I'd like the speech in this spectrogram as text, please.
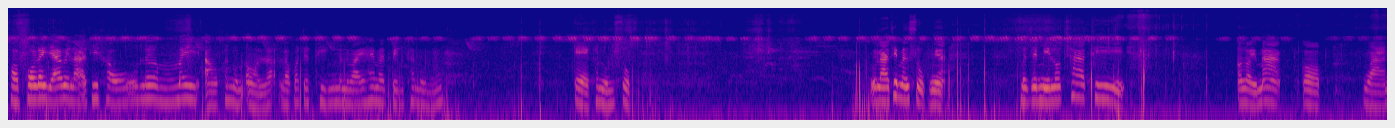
พอพ้นระยะเวลาที่เขาเริ่มไม่เอาขนุนอ่อนแล้ว เราก็จะทิ้งมันไว้ให้มันเป็นขนุน แก่ขนุนสุก เวลาที่มันสุกเนี่ย มันจะมีรสชาติที่อร่อยมากกรอบหวาน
